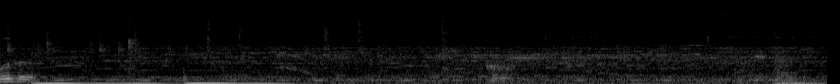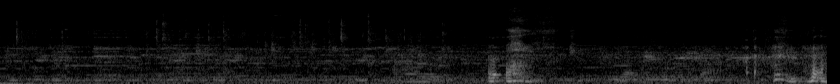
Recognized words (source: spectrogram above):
Woohoo.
